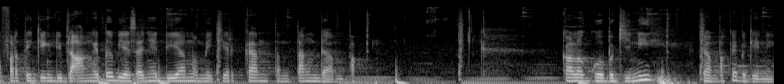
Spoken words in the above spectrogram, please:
Overthinking di belakang itu biasanya dia memikirkan tentang dampak. Kalau gue begini dampaknya begini.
